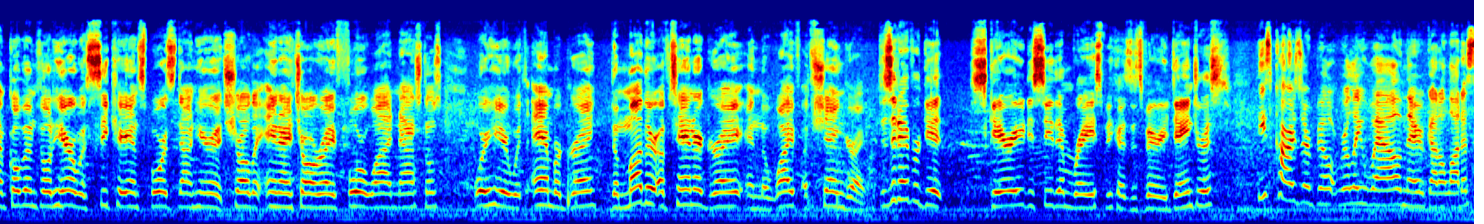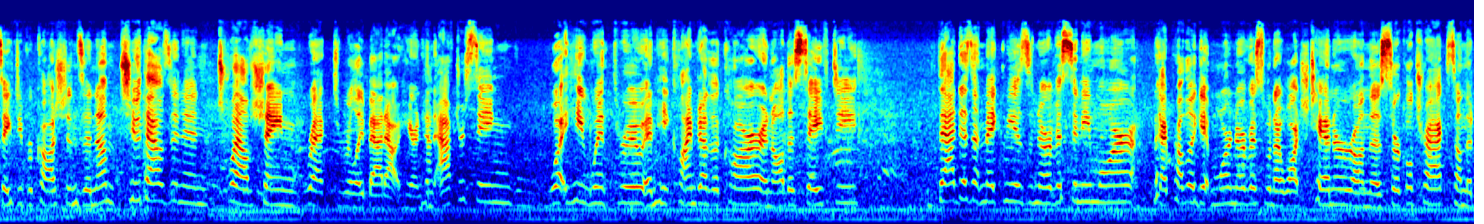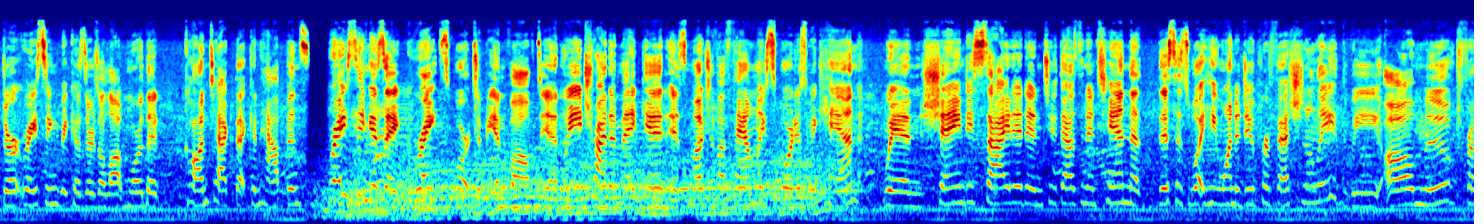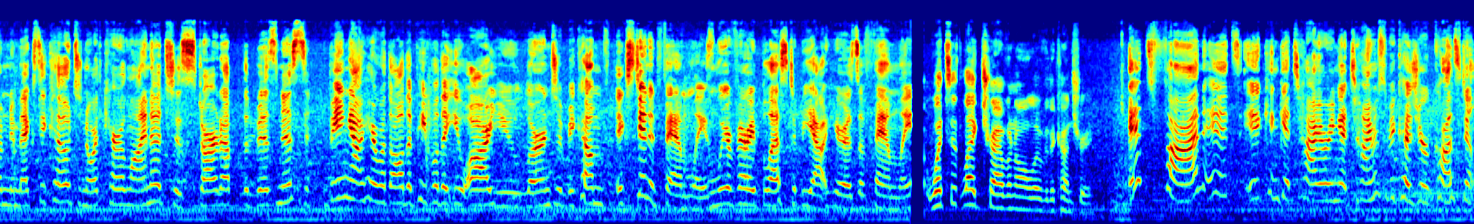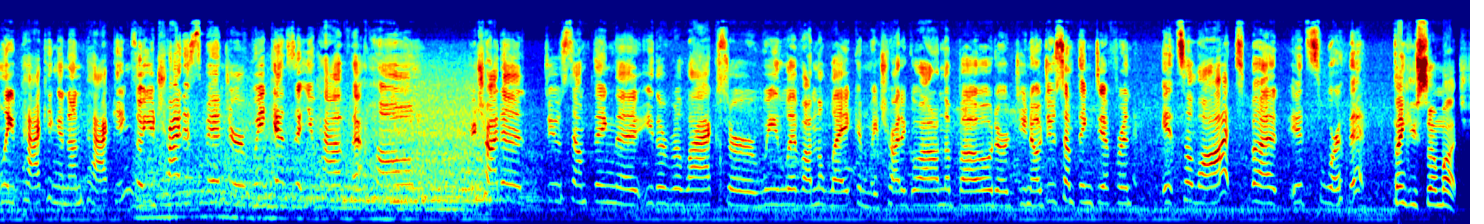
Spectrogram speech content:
I'm Kole Benfield here with CKN Sports down here at Charlotte NHRA 4 Wide Nationals. We're here with Amber Gray, the mother of Tanner Gray and the wife of Shane Gray. Does it ever get scary to see them race because it's very dangerous? These cars are built really well and they've got a lot of safety precautions in them. 2012, Shane wrecked really bad out here. And after seeing what he went through and he climbed out of the car and all the safety, that doesn't make me as nervous anymore. I probably get more nervous when I watch Tanner on the circle tracks on the dirt racing because there's a lot more that contact that can happen. Racing is a great sport to be involved in. We try to make it as much of a family sport as we can. When Shane decided in 2010 that this is what he wanted to do professionally, we all moved from New Mexico to North Carolina to start up the business. Being out here with all the people that you are, you learn to become extended family. And We're very blessed to be out here as a family. What's it like traveling all over the country? It's fun. It's it can get tiring at times because you're constantly packing and unpacking. So you try to spend your weekends that you have at home. You try to do something that either relax or we live on the lake and we try to go out on the boat or you know do something different. It's a lot, but it's worth it. Thank you so much.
